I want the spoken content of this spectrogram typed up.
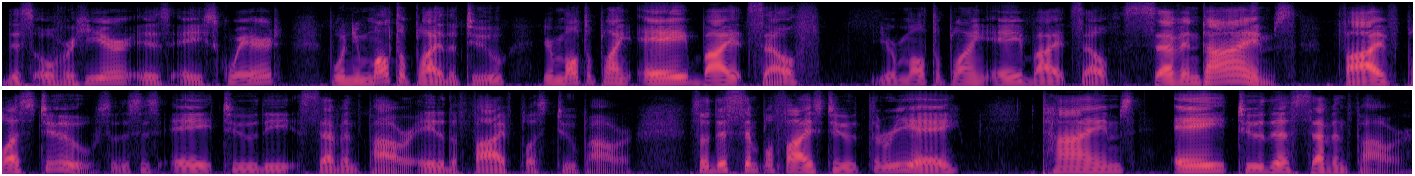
This over here is a squared. But when you multiply the two, you're multiplying a by itself you're multiplying a by itself 7 times. 5 plus 2. So this is a to the 7th power, a to the 5 plus 2 power. So this simplifies to 3a times a to the 7th power,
